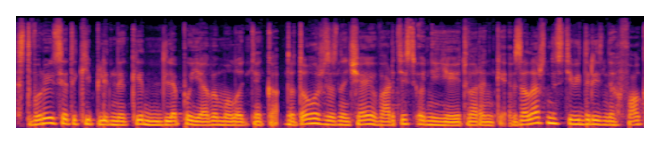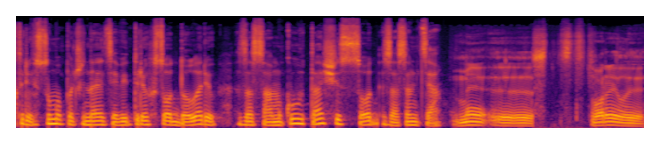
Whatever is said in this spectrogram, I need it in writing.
Створюються такі плідники для появи молодняка. До того ж, зазначає вартість однієї тваринки. В залежності від різних факторів сума починається від 300 доларів за самку та 600 за самця. Ми е, створили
